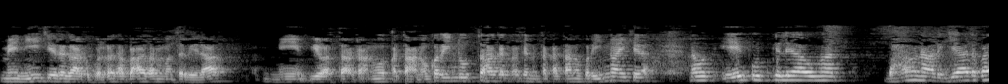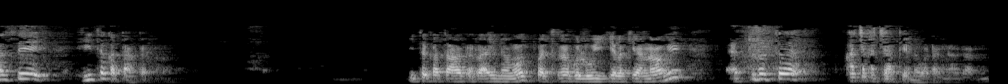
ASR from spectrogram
මේ නීතියට ගාඩු කරලා සභා සම්මත වෙලා මේ ව්‍යවස්ථාවට අනුව කතා නොකර ඉන්න උත්සාහ කරන කෙනෙක් කතා නොකර ඉන්නවයි කියලා. නමුත් ඒ පුද්ගලයා වුණත් භාවනාවට ගියාට පස්සේ හිත කතා කරනවා. හිත කතා කරයි නමුත් වචන ගලුයි කියලා කියනවා වගේ ඇත්තට කච කචක් වෙන පටන් ගන්නවා.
